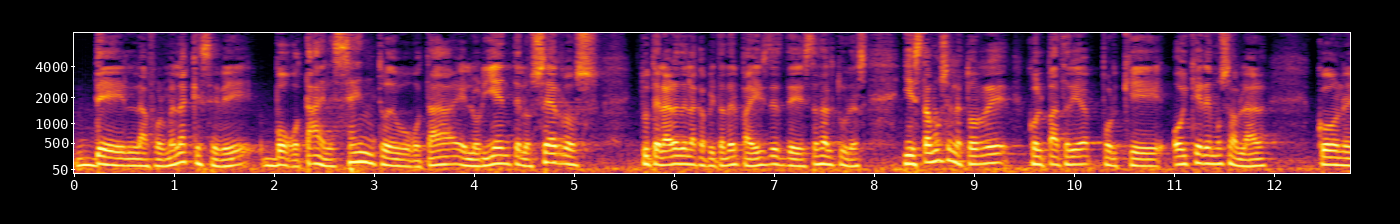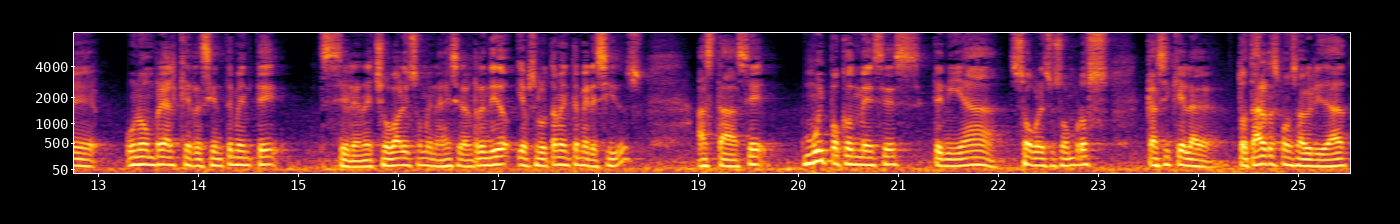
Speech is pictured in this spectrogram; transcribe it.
de la forma en la que se ve Bogotá, el centro de Bogotá, el oriente, los cerros tutelares de la capital del país desde estas alturas. Y estamos en la Torre Colpatria porque hoy queremos hablar con eh, un hombre al que recientemente se le han hecho varios homenajes, se le han rendido y absolutamente merecidos. Hasta hace muy pocos meses tenía sobre sus hombros casi que la total responsabilidad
